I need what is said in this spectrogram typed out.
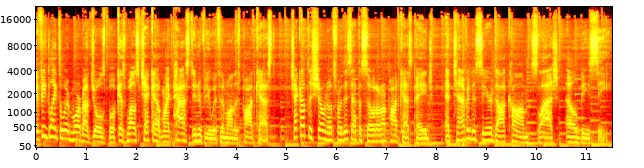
If you'd like to learn more about Joel's book, as well as check out my past interview with him on this podcast, check out the show notes for this episode on our podcast page at tanveernaseer.com slash LBC.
